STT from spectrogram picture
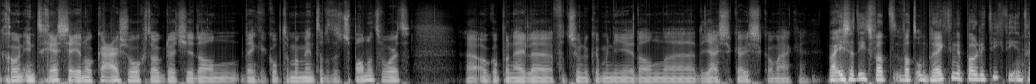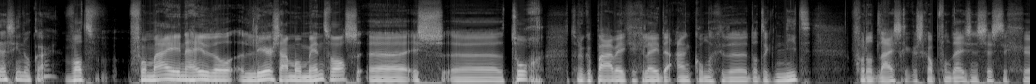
gewoon interesse in elkaar zorgt ook dat je dan, denk ik, op de momenten dat het spannend wordt, eh, ook op een hele fatsoenlijke manier dan eh, de juiste keuzes kan maken. Maar is dat iets wat, wat ontbreekt in de politiek, die interesse in elkaar? Wat voor mij een hele leerzaam moment was, eh, is toch toen ik een paar weken geleden aankondigde dat ik niet voor dat lijsttrekkerschap van D66 eh,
